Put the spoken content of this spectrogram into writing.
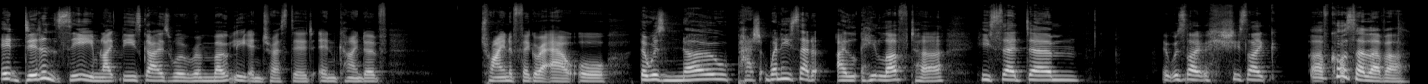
It didn't seem like these guys were remotely interested in kind of trying to figure it out or there was no passion when he said I he loved her he said um it was like she's like of course I love her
